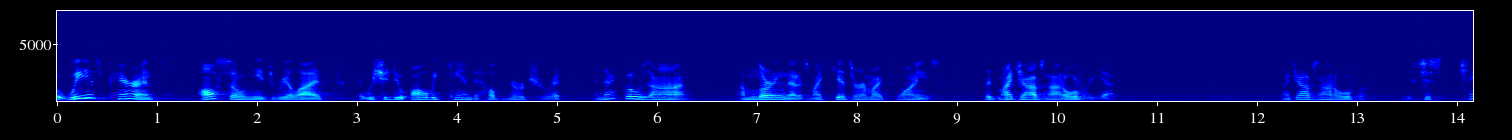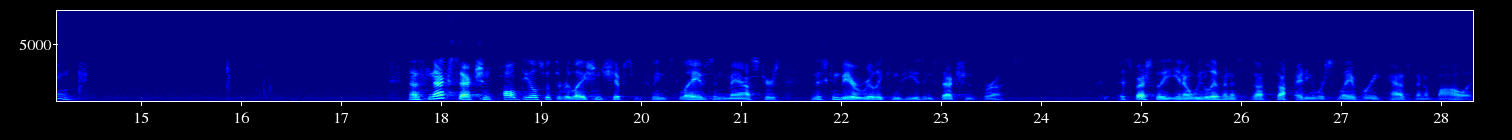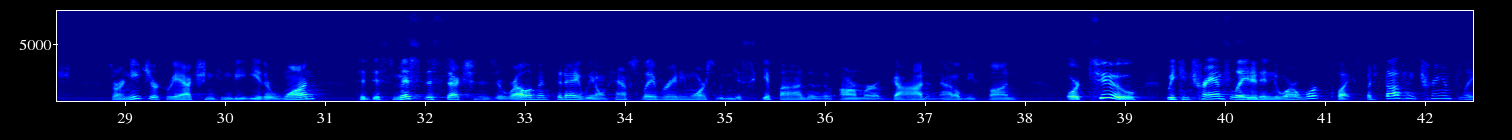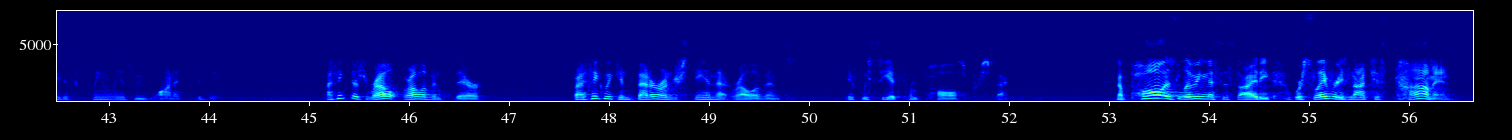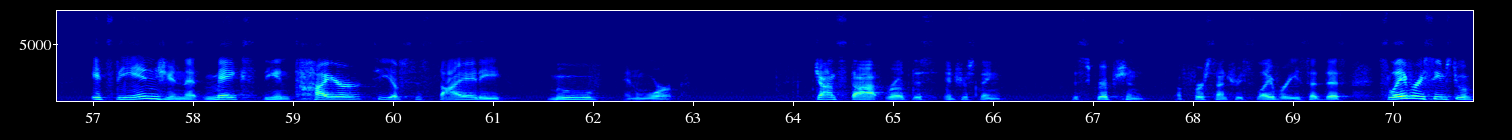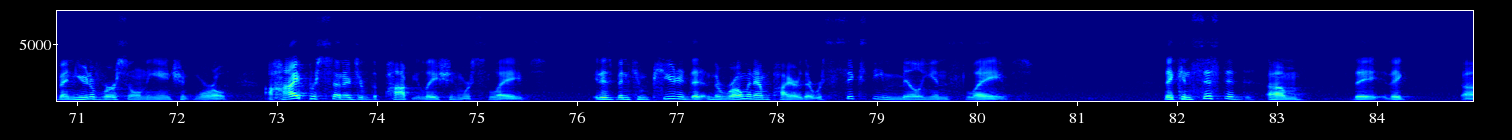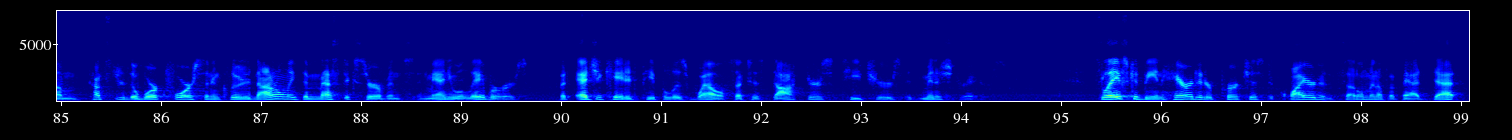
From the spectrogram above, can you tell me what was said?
But we as parents also need to realize that we should do all we can to help nurture it. And that goes on. I'm learning that as my kids are in my 20s, that my job's not over yet. My job's not over. It's just changed. Now, this next section, Paul deals with the relationships between slaves and masters, and this can be a really confusing section for us. Especially, you know, we live in a society where slavery has been abolished. So our knee jerk reaction can be either one, to dismiss this section as irrelevant today. We don't have slavery anymore, so we can just skip on to the armor of God, and that'll be fun. Or two, we can translate it into our workplace, but it doesn't translate as cleanly as we want it to be. I think there's rel- relevance there, but I think we can better understand that relevance if we see it from Paul's perspective. Now, Paul is living in a society where slavery is not just common, it's the engine that makes the entirety of society move and work. John Stott wrote this interesting description of first century slavery. He said this Slavery seems to have been universal in the ancient world. A high percentage of the population were slaves. It has been computed that in the Roman Empire there were 60 million slaves. They consisted, um, they, they um, constituted the workforce that included not only domestic servants and manual laborers, but educated people as well, such as doctors, teachers, administrators. Slaves could be inherited or purchased, acquired in settlement of a bad debt,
